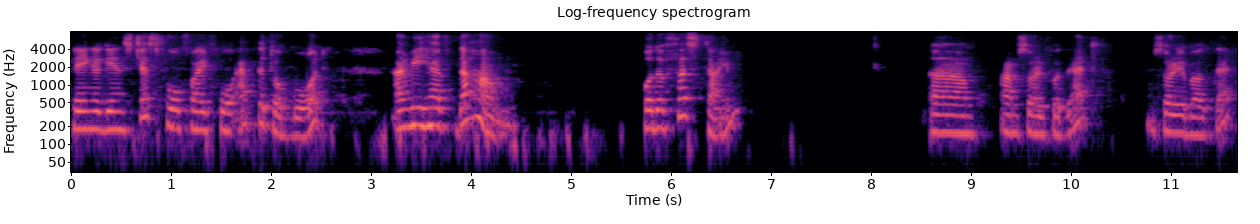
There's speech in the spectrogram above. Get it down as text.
playing against Chess 454 at the top board. And we have Daham for the first time. Uh, I'm sorry for that. I'm sorry about that.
